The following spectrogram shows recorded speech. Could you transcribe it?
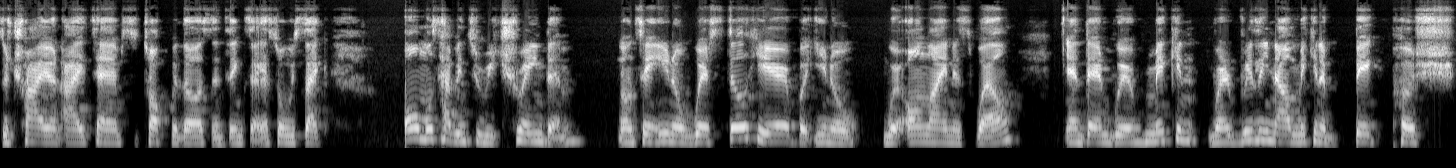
to try on items, to talk with us and things like that. So it's like almost having to retrain them on saying, you know, we're still here, but you know, we're online as well and then we're making we're really now making a big push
